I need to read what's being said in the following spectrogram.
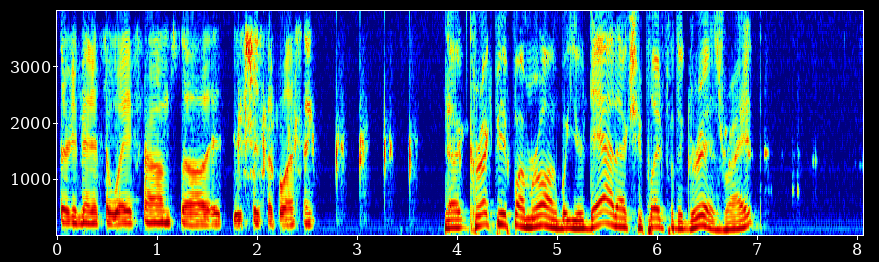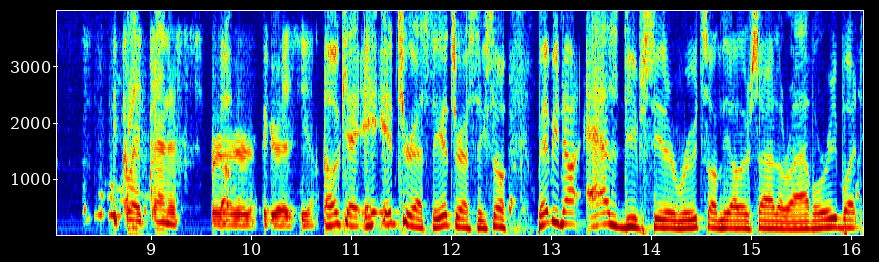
30 minutes away from. So it, it's just a blessing. Now, correct me if I'm wrong, but your dad actually played for the Grizz, right? He played tennis for oh. the Grizz. Yeah. Okay, interesting, interesting. So maybe not as deep seated roots on the other side of the rivalry, but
